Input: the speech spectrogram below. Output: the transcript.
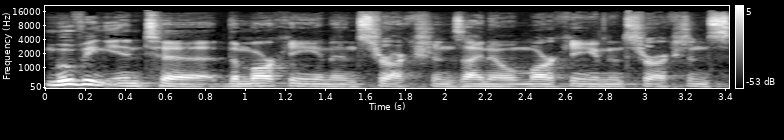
Moving into the marking and instructions, I know marking and instructions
